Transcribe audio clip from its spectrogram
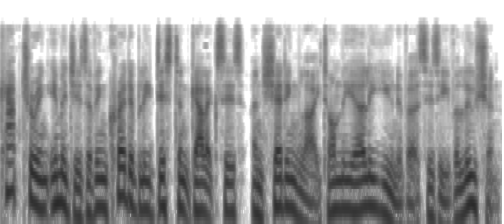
capturing images of incredibly distant galaxies and shedding light on the early universe's evolution.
